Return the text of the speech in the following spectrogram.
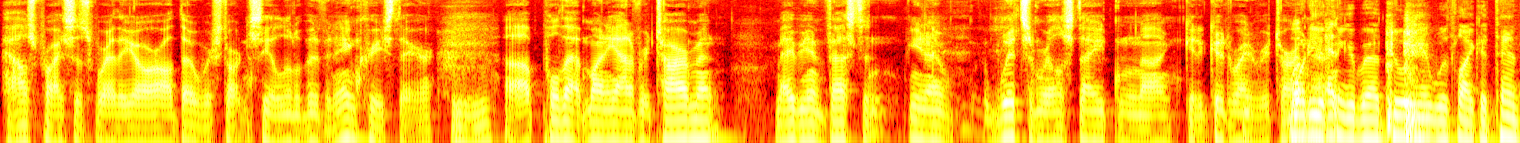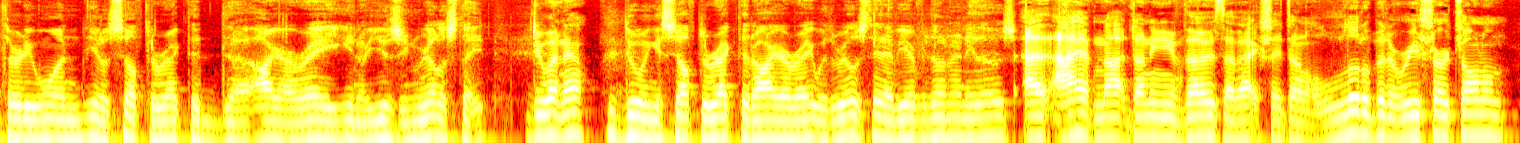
house prices where they are. Although we're starting to see a little bit of an increase there, uh, pull that money out of retirement. Maybe invest in you know with some real estate and uh, get a good rate of return. What do you think about doing it with like a 1031, you know, self-directed uh, IRA, you know, using real estate? Do what now? Doing a self-directed IRA with real estate. Have you ever done any of those? I, I have not done any of those. I've actually done a little bit of research on them,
